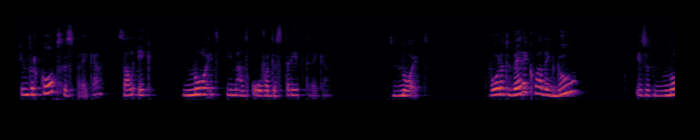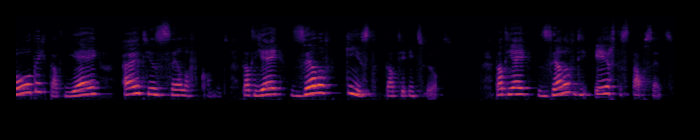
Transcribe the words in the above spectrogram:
In verkoopsgesprekken zal ik nooit iemand over de streep trekken. Nooit. Voor het werk wat ik doe, is het nodig dat jij uit jezelf komt. Dat jij zelf kiest dat je iets wilt. Dat jij zelf die eerste stap zet.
